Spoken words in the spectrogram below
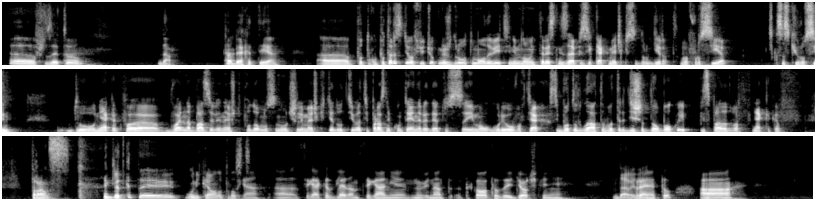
В взето... Да. Това бяха тия. Ако го потърсите в YouTube, между другото, мога да видите едни много интересни записи как мечки се другират в Русия с керосин. До някаква военна база или нещо подобно са научили мечките да отиват и празни контейнери, дето са имало горило в тях, си бутат главата вътре, дишат дълбоко и изпадат в някакъв транс. Гледката е уникална просто. Сега, а, сега като гледам сега ни е новината таковата за идиотщини да, времето. А,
